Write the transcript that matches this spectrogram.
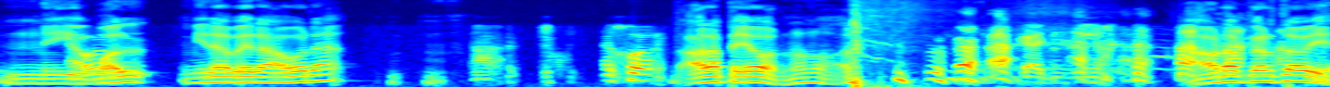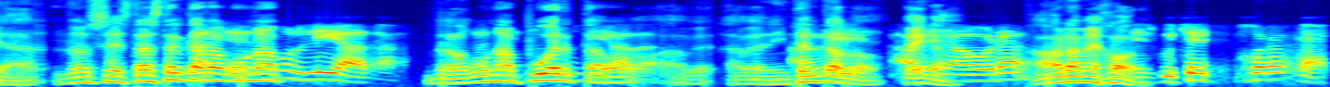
Mm, Igual, mira a ver ahora, Mejor. ahora peor, no, no, ahora peor todavía. No sé, ¿estás cerca de alguna, de alguna puerta? o-. A ver, a ver, inténtalo. A ver, a ver Venga, ahora. mejor. ¿Me escucháis mejor ahora?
